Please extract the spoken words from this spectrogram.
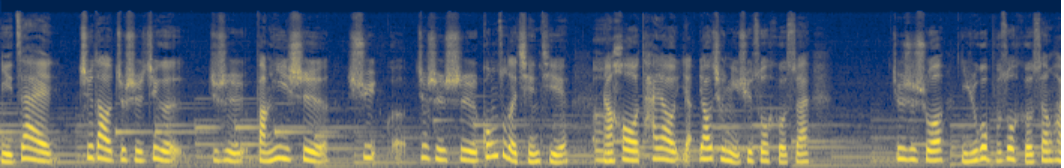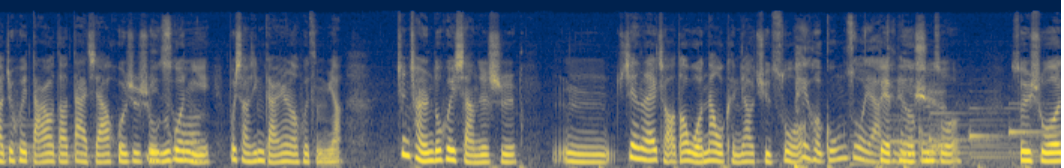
你在知道就是这个就是防疫是需呃就是是工作的前提，嗯然后他要要要求你去做核酸。就是说，你如果不做核酸的话，就会打扰到大家，或者是说，如果你不小心感染了会怎么样？正常人都会想着是，嗯，现在来找到我，那我肯定要去做，配合工作呀，对，配。合工作。所以说，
